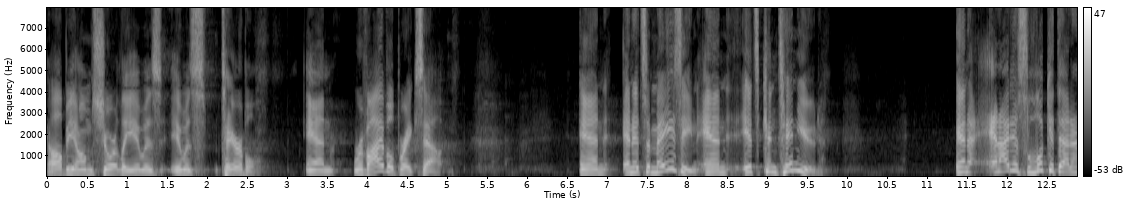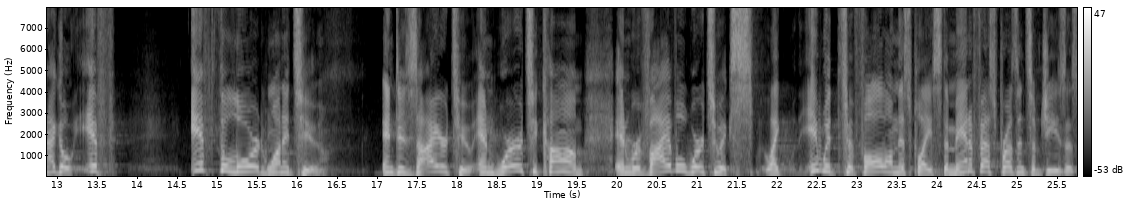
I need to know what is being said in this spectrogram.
I'll be home shortly. It was, it was terrible. And revival breaks out. And, and it's amazing. And it's continued. And, and I just look at that and I go, if, if the Lord wanted to and desired to and were to come and revival were to like it would to fall on this place the manifest presence of jesus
